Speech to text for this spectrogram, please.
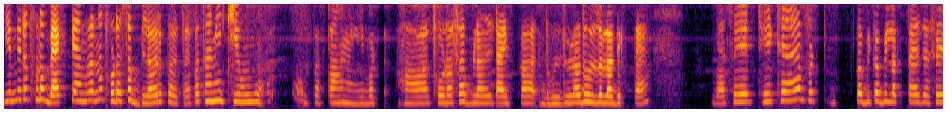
ये मेरा थोड़ा बैक कैमरा ना थोड़ा सा ब्लर करता है, पता नहीं क्यों, पता नहीं बट हाँ थोड़ा सा ब्लर टाइप का धुलधुला धुलधुला दिखता है। वैसे ठीक है बट कभी कभी लगता है जैसे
